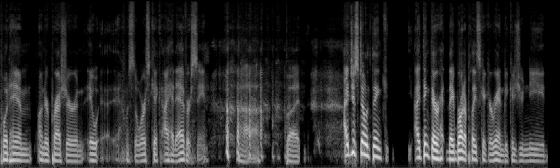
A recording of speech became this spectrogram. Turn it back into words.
put him under pressure, and it, it was the worst kick I had ever seen. Uh, but I just don't think. I think they're they brought a place kicker in because you need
